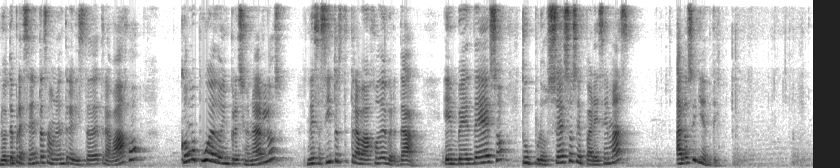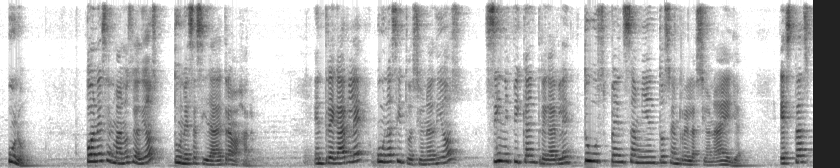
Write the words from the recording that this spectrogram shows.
¿No te presentas a una entrevista de trabajo? ¿Cómo puedo impresionarlos? Necesito este trabajo de verdad. En vez de eso, tu proceso se parece más a lo siguiente. 1. Pones en manos de Dios tu necesidad de trabajar. Entregarle una situación a Dios significa entregarle tus pensamientos en relación a ella. Estás,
